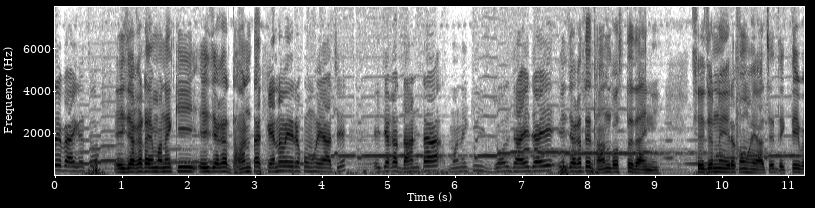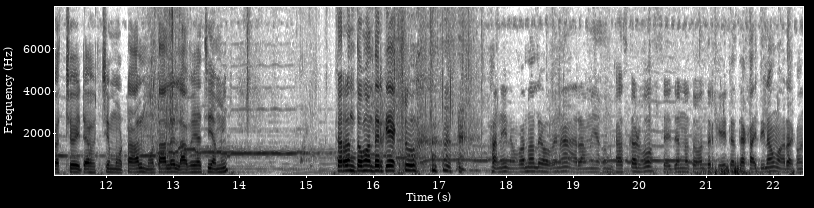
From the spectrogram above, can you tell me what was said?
বুঝতেই পেয়ে গেছো। এই জায়গাটায় মানে কি, এই জায়গার ধানটা কেন এরকম হয়ে আছে? এই জায়গার ধানটা মানে কি জল যায় যায় এই জায়গাতে ধান বসতে দেয়নি। সেই জন্য এরকম হয়ে আছে, দেখতেই পাচ্ছ, এটা হচ্ছে মোটাল, মোটালে লাভে আছি আমি। কারণ তোমাদেরকে একটু পানি না বানালে হবে না, আর আমি এখন ঘাস কাটবো, সেই জন্য তোমাদেরকে এটা দেখাই দিলাম, আর এখন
